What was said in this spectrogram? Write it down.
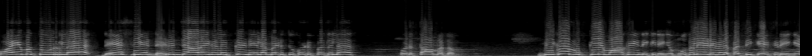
கோயம்புத்தூர்ல தேசிய நெடுஞ்சாலைகளுக்கு நிலம் எடுத்து கொடுப்பதுல ஒரு தாமதம். மிக முக்கியமாக இன்னைக்கு நீங்க முதலீடுகளை பத்தி கேக்குறீங்க.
